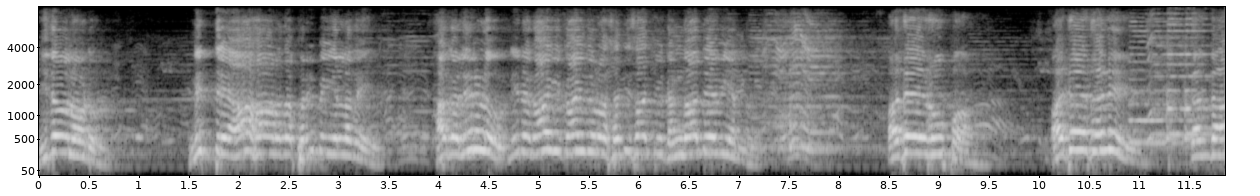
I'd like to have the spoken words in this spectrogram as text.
ಇದೋ ನೋಡು. ನಿದ್ರೆ ಆಹಾರದ ಪರಿಮೆ ಇಲ್ಲದೆ ಹಗಲಿರುಳು ನಿನಗಾಗಿ ಕಾಯ್ದಿರುವ ಸತಿಸಾತ್ವಿ ಗಂಗಾದೇವಿಯನ್ನು. ಅದೇ ರೂಪ ಅದೇ ಧ್ವನಿ ಗಂಗಾ.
